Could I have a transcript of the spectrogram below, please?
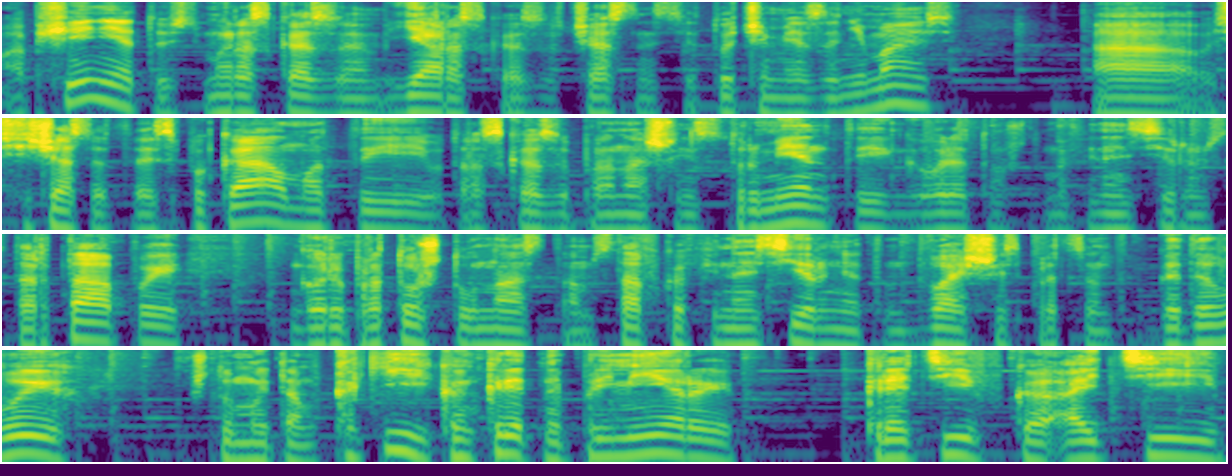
общение, то есть мы рассказываем, я рассказываю в частности то, чем я занимаюсь. А сейчас это СПК Алматы, вот рассказываю про наши инструменты, говорю о том, что мы финансируем стартапы, говорю про то, что у нас там ставка финансирования там 2,6% годовых, что мы там, какие конкретные примеры, креативка, IT,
